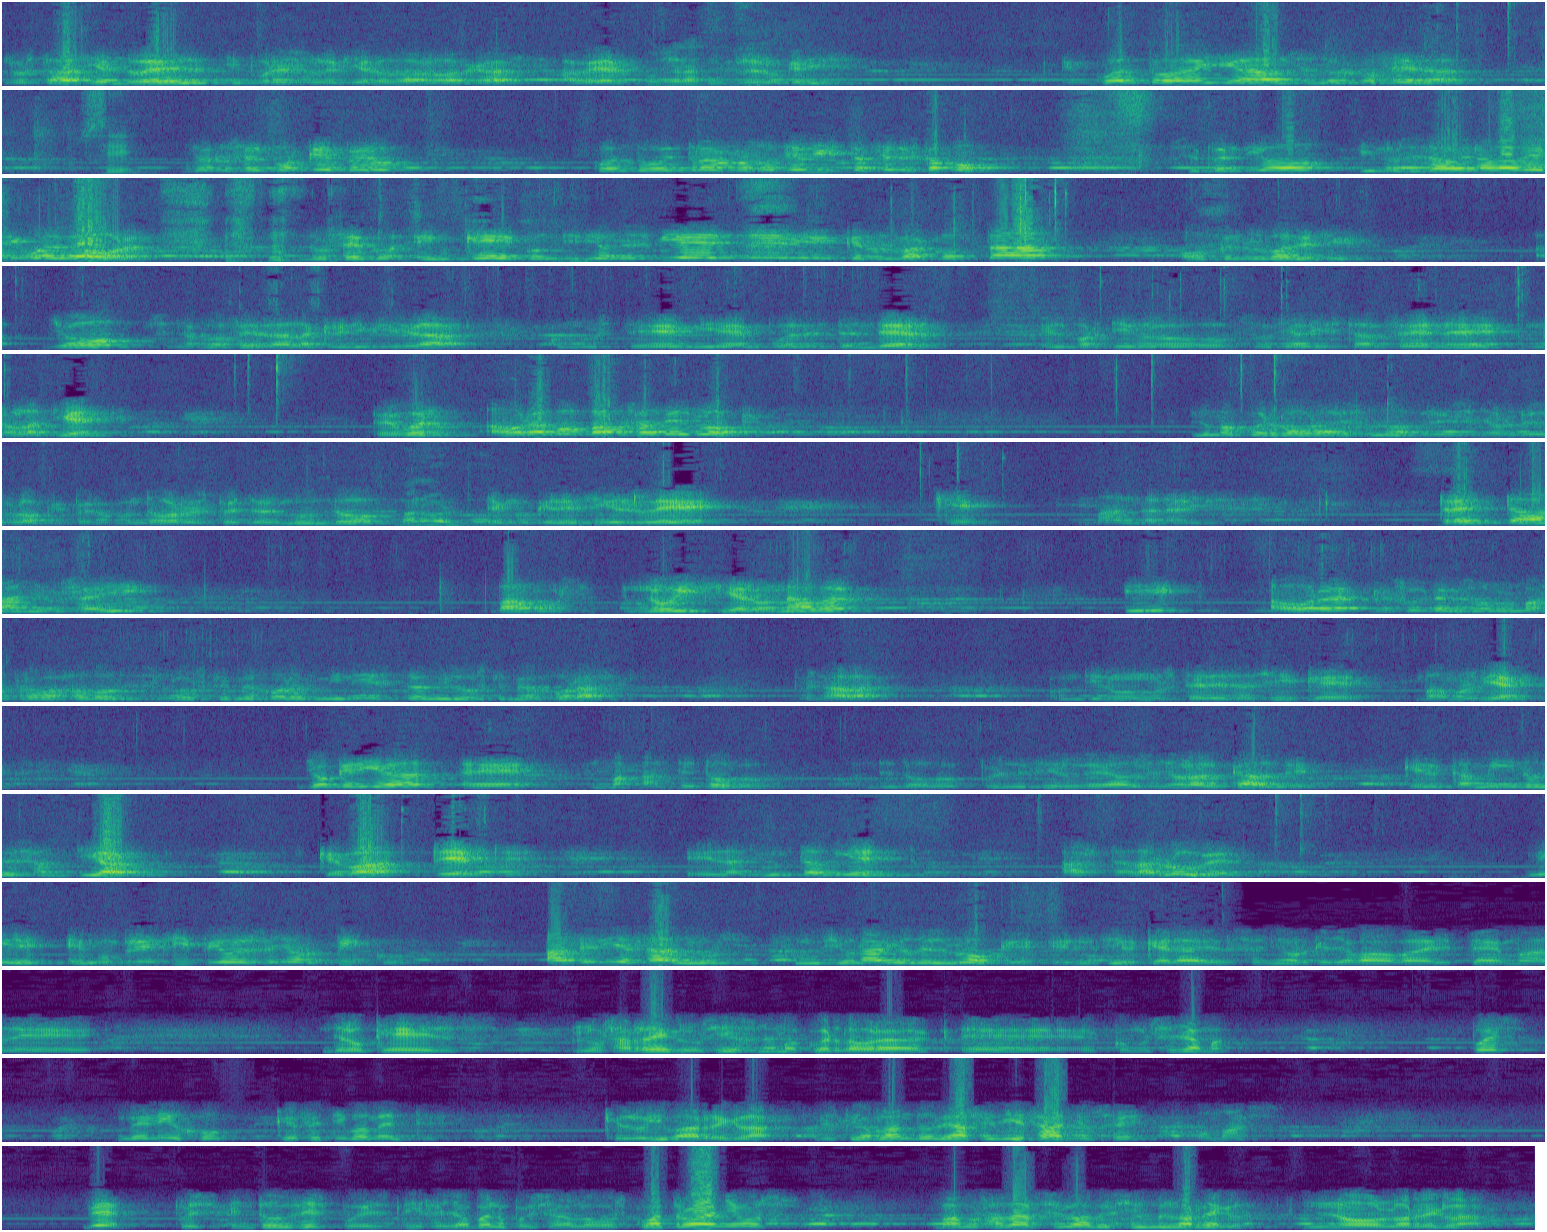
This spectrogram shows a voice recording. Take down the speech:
lo está haciendo él y por eso le quiero dar las gracias. A ver, pues gracias. cumple lo que dice. En cuanto ahí al señor Noceda, sí. yo no sé el por qué, pero cuando entraron los socialistas se le escapó se perdió y no se sabe nada de él y vuelve ahora. No sé en qué condiciones viene, qué nos va a contar o qué nos va a decir. Yo, señor Noceda, la credibilidad, como usted bien puede entender, el Partido Socialista en CN no la tiene. Pero bueno, ahora vamos al del bloque. No me acuerdo ahora de su nombre, señor del bloque, pero con todo respeto del mundo, tengo que decirle que manda narices. 30 años ahí, vamos, no hicieron nada y ahora resulta que son los más trabajadores, los que mejor administran y los que mejor hacen. Pues nada, continúen ustedes así que vamos bien. Yo quería, eh, ante todo, ante todo, pues decirle al señor alcalde que el camino de Santiago, que va desde el ayuntamiento hasta la Ruber, mire, en un principio el señor Pico, hace 10 años, funcionario del bloque, es decir, que era el señor que llevaba el tema de, de lo que es los arreglos y eso, no me acuerdo ahora eh, cómo se llama, pues me dijo que efectivamente, que lo iba a arreglar. Le estoy hablando de hace 10 años, ¿eh? O más. Bien, pues entonces pues dije yo, bueno, pues a los cuatro años vamos a dárselo a ver si me lo arregla. No lo arreglaron.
